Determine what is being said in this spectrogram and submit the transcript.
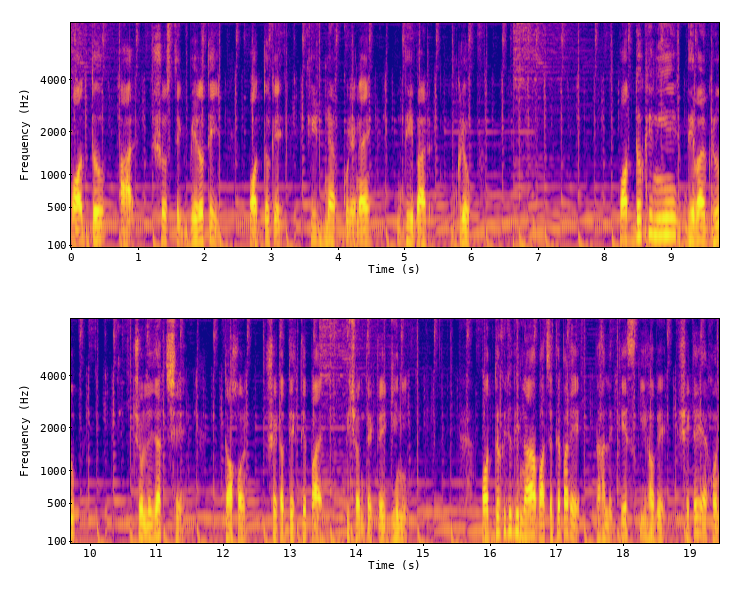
পদ্ম আর স্বস্তিক বেরোতেই পদ্মকে কিডন্যাপ করে নেয় দেবার গ্রুপ। পদ্মকে নিয়ে দেবার গ্রুপ চলে যাচ্ছে, তখন সেটা দেখতে পায় পিছন থেকে গিনি। পদ্মকে যদি না বাঁচাতে পারে, তাহলে কেস কি হবে সেটাই এখন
